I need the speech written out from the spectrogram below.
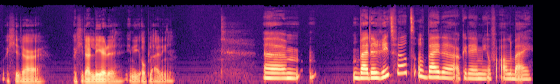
Wat je, daar, wat je daar leerde in die opleidingen? Um, Bij de Rietveld of bij de academie of allebei?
